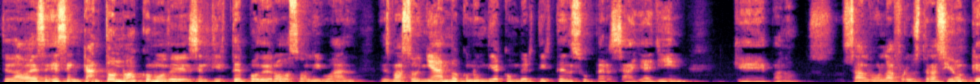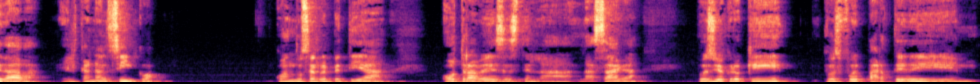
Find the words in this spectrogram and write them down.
Te daba ese, ese, encanto, ¿no? Como de sentirte poderoso al igual. Es más, soñando con un día convertirte en Super Saiyajin que, bueno, pues, salvo la frustración que daba el Canal 5, cuando se repetía otra vez este, la, la saga, pues yo creo que pues fue parte de,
